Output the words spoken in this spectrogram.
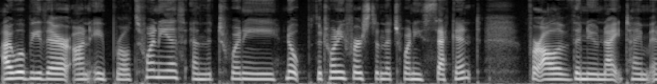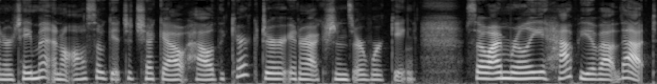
I will be there on April 20th and the 20 nope, the 21st and the 22nd for all of the new nighttime entertainment and I'll also get to check out how the character interactions are working. So I'm really happy about that.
